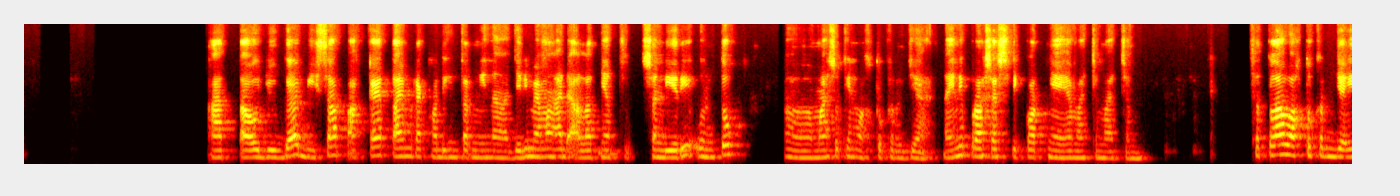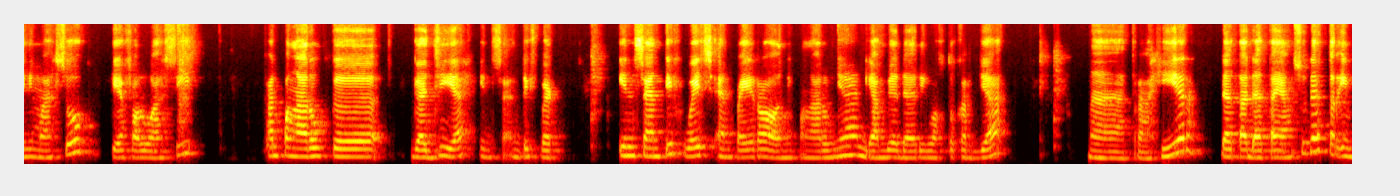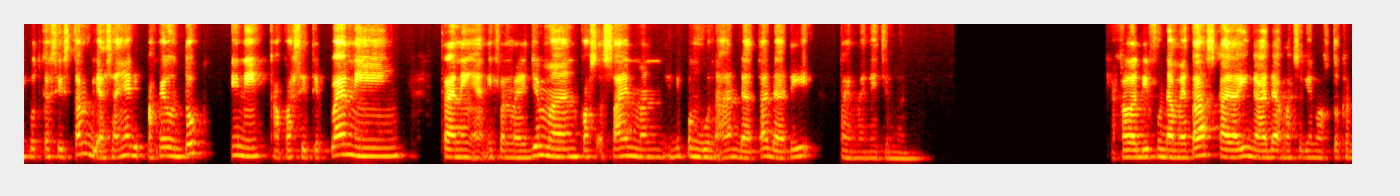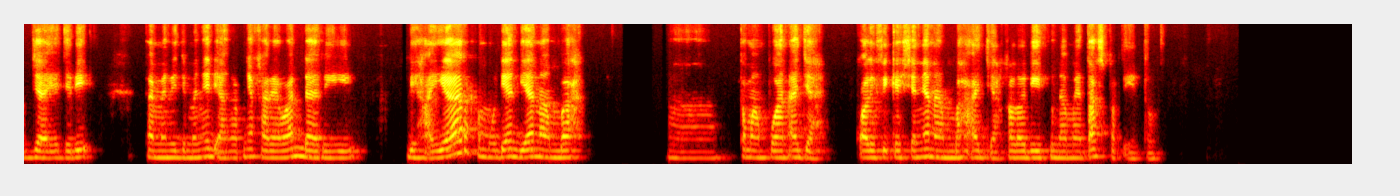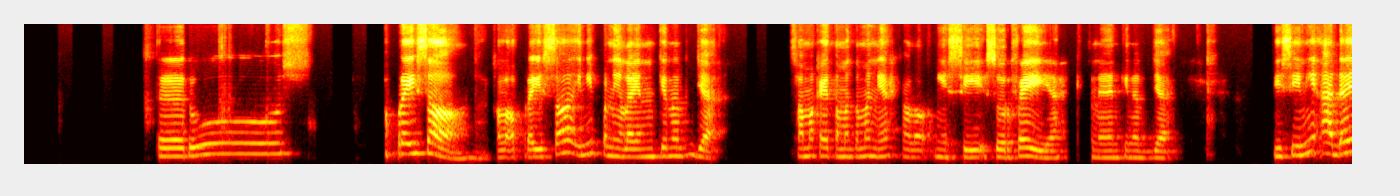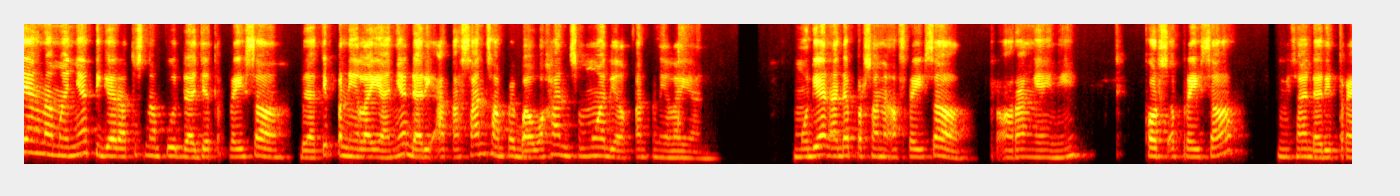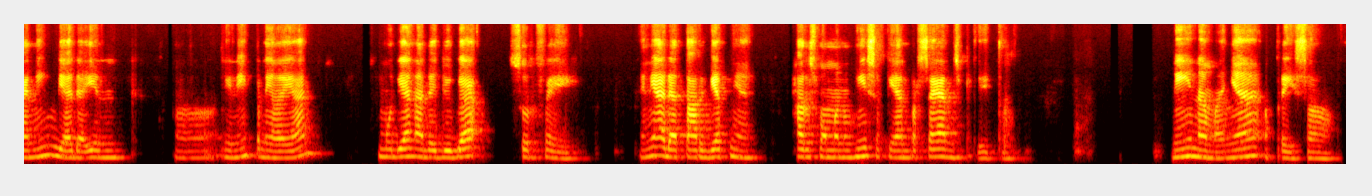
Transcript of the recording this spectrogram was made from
atau juga bisa pakai time recording terminal. Jadi memang ada alatnya sendiri untuk uh, masukin waktu kerja. Nah ini proses recordnya ya macam-macam. Setelah waktu kerja ini masuk, dievaluasi, kan pengaruh ke gaji ya, insentif back insentif wage and payroll. Ini pengaruhnya diambil dari waktu kerja. Nah, terakhir, data-data yang sudah terinput ke sistem biasanya dipakai untuk ini, capacity planning, training and event management, cost assignment, ini penggunaan data dari time management. Nah, kalau di fundamental sekali lagi nggak ada masukin waktu kerja ya, jadi time manajemennya dianggapnya karyawan dari di hire, kemudian dia nambah eh, kemampuan aja, qualification-nya nambah aja. Kalau di fundamental seperti itu. Terus appraisal. Nah, kalau appraisal ini penilaian kinerja. Sama kayak teman-teman ya, kalau ngisi survei ya, penilaian kinerja. Di sini ada yang namanya 360 derajat appraisal. Berarti penilaiannya dari atasan sampai bawahan semua dilakukan penilaian. Kemudian ada personal appraisal per orang ya ini. Course appraisal, misalnya dari training diadain eh, ini penilaian. Kemudian ada juga survei. Ini ada targetnya, harus memenuhi sekian persen seperti itu. Ini namanya appraisal.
